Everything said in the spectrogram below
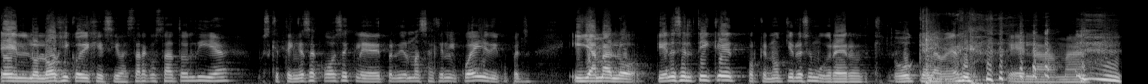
en lo lógico, dije, si va a estar acostado todo el día, pues que tenga esa cosa y que le dé perdido un masaje en el cuello, digo, pues, y habló, ¿tienes el ticket? Porque no quiero ese mugrero. Uh, que la verga. Que la madre.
